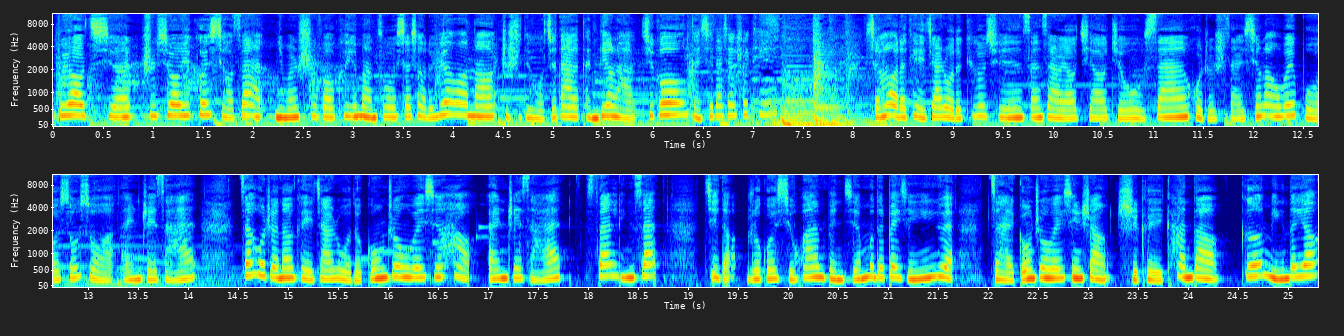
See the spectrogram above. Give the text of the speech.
不要钱，只需要一颗小赞。你们是否可以满足我小小的愿望呢？这是对我最大的肯定啦！鞠躬，感谢大家收听。喜欢我的可以加入我的 QQ 群三三二幺七幺九五三，或者是在新浪微博搜索 NJ 早安，再或者呢可以加入我的公众微信号 NJ 早安三零三。记得，如果喜欢本节目的背景音乐，在公众微信上是可以看到歌名的哟。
